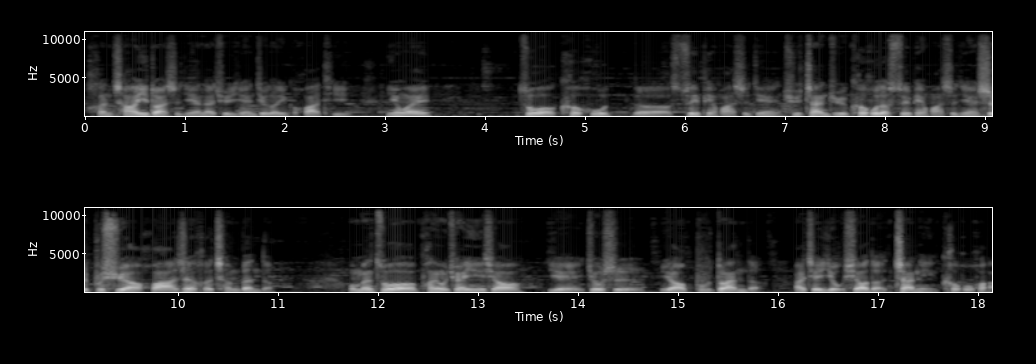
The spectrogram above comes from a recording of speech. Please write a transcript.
很长一段时间来去研究的一个话题，因为做客户的碎片化时间，去占据客户的碎片化时间是不需要花任何成本的。我们做朋友圈营销，也就是要不断的而且有效的占领客户化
